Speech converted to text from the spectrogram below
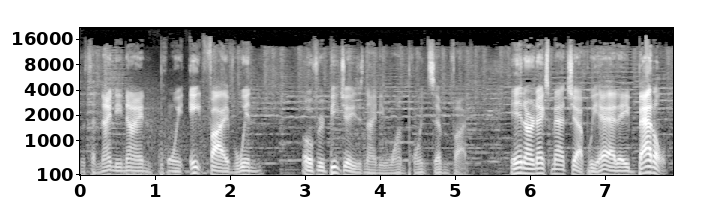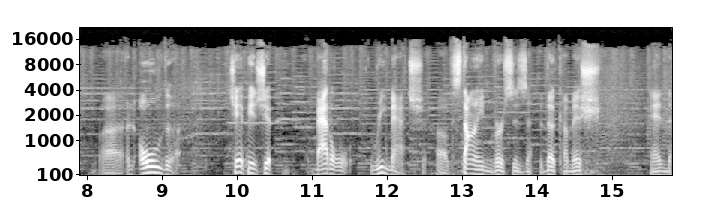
with a 99.85 win over BJ's 91.75. In our next matchup, we had a battle, uh, an old championship battle rematch of Stein versus the Commish. And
